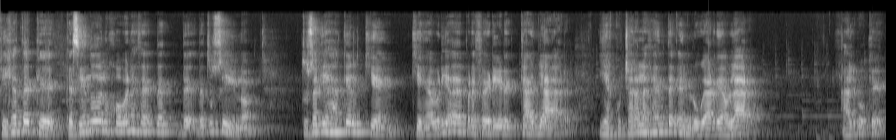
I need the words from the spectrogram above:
Fíjate que, que siendo de los jóvenes de, de, de, tu signo, tú serías aquel quien, quien habría de preferir callar y escuchar a la gente en lugar de hablar. Algo que,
